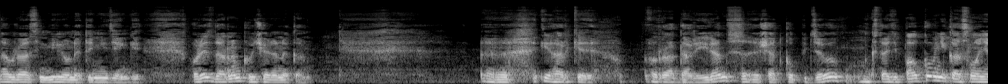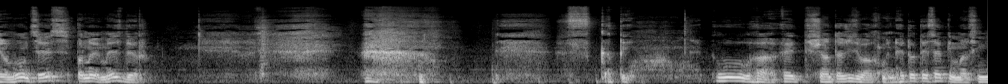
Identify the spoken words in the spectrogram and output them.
նա վրասին միլիոն է դինի դենգի, որ ես դառնամ քոչերանական։ Իհարկե, ռադարի իրանց շատ կոպիտ ձևով, կստացի, պալկովնիկ Ասլանյան, ո՞նց ես, բնույն ես դեռ։ Սկատի։ Ու հա, այդ շանտաժից վախում են։ Հետո տեսակ իմ մասին,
